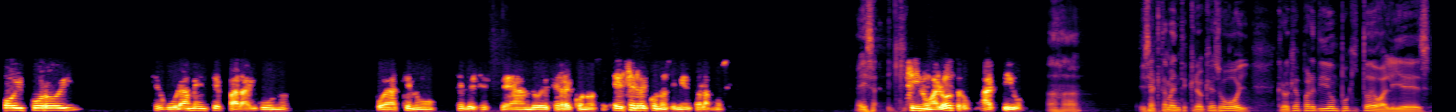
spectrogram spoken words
Hoy por hoy, seguramente para algunos, pueda que no se les esté dando ese, reconoce, ese reconocimiento a la música, Esa- sino al otro, activo. Ajá. Exactamente, creo que eso voy. Creo que ha perdido un poquito de validez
